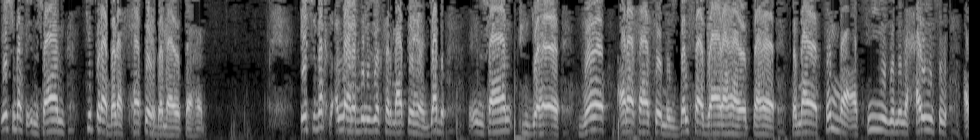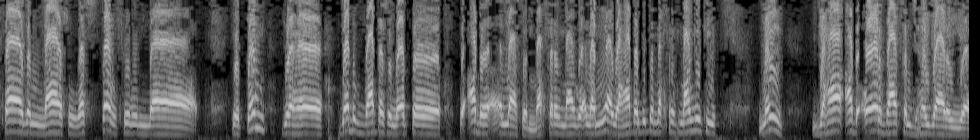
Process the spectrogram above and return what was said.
اس وقت انسان کتنا بڑا فاتح بنا ہوتا ہے۔ اس وقت اللہ رب العزت فرماتے ہیں، جب انسان جو ہے، وہ ارفا سے مزدلفہ جا رہا ہوتا ہے، فرمایا، ثم افیز من حیث افاظ الناس واستغفر اللہ۔ کہ تم جو ہے، جب واپس لوٹو، تو اب اللہ سے مغفرت مانگو۔ اللہ میاں، وہاں پر بھی تو مغفرت مانگی تھی۔ نہیں یہاں اب اور بات سمجھائی جا رہی ہے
